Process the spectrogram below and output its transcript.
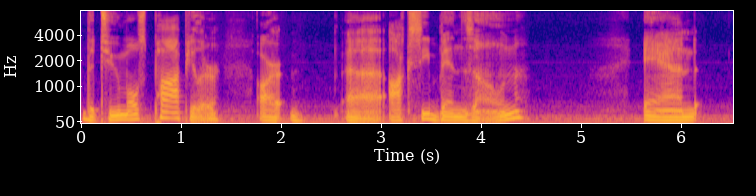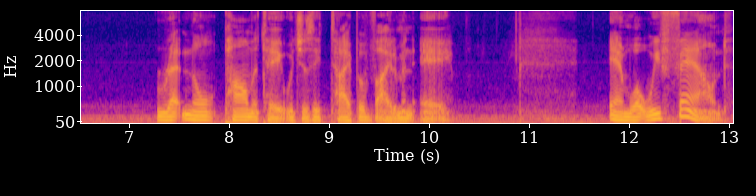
The two most popular are uh, oxybenzone and retinol palmitate, which is a type of vitamin A. And what we found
